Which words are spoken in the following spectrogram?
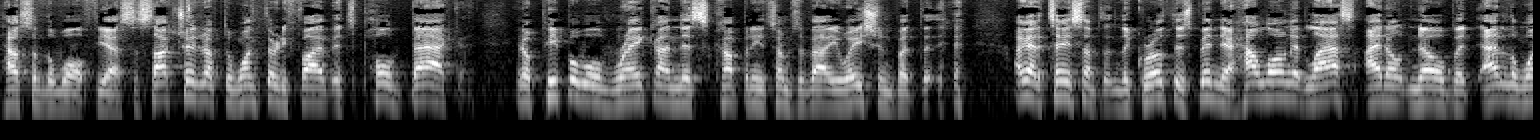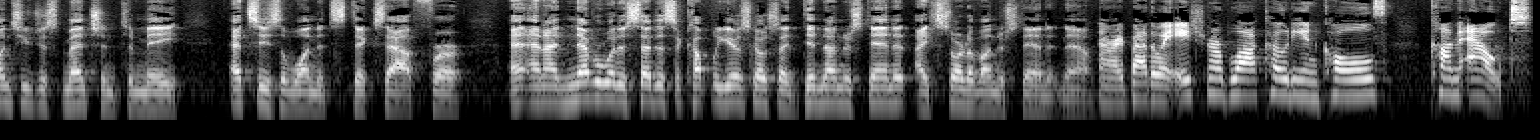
House of the Wolf. Yes, the stock traded up to 135. It's pulled back. You know, people will rank on this company in terms of valuation, but the, I got to tell you something. The growth has been there. How long it lasts, I don't know. But out of the ones you just mentioned to me, Etsy's the one that sticks out for and, and I never would have said this a couple years ago because I didn't understand it. I sort of understand it now. All right. By the way, H&R Block, Coty, and Kohl's come out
